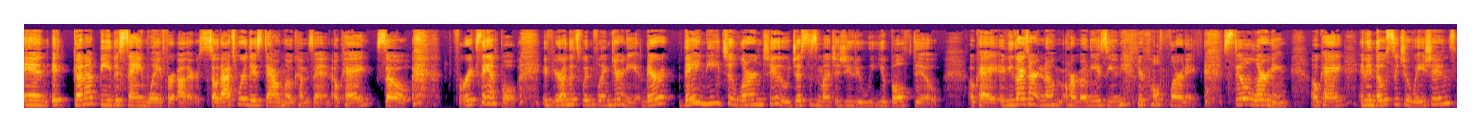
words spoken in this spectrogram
And it's gonna be the same way for others. So that's where this download comes in, okay? So for example, if you're on the twin flame journey, they're they need to learn too, just as much as you do. You both do. Okay, if you guys aren't in a harmonious union, you're both learning, still learning. Okay, and in those situations,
